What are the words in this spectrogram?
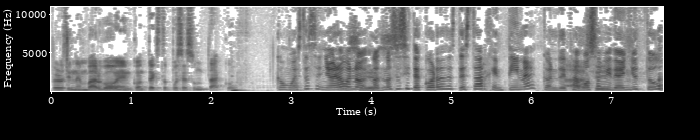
pero sin embargo, en contexto, pues es un taco. Como esta señora, bueno, no, no sé si te acuerdas de esta argentina con el Ah, famoso sí. video en YouTube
